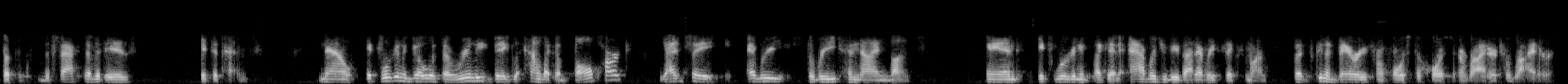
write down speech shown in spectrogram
But the, fact of it is, it depends. Now, if we're going to go with a really big, kind of like a ballpark, I'd say every three to nine months. And if we're going to, like an average would be about every six months, but it's going to vary from horse to horse and rider to rider.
